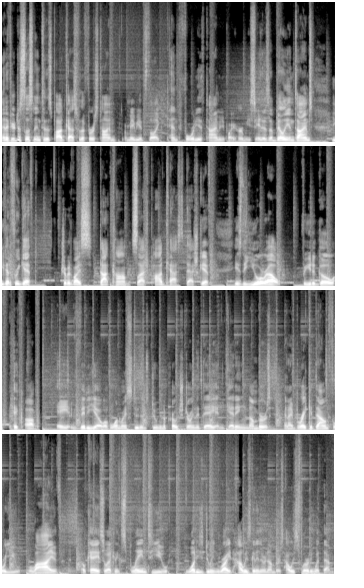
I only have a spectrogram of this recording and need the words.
And if you're just listening to this podcast for the first time, or maybe it's the like 10th, 40th time, and you probably heard me say this a billion times, you get a free gift. TrippAdvice.com slash podcast dash gift is the URL for you to go pick up a video of one of my students doing an approach during the day and getting numbers. And I break it down for you live, okay? So I can explain to you what he's doing right, how he's getting their numbers, how he's flirting with them,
